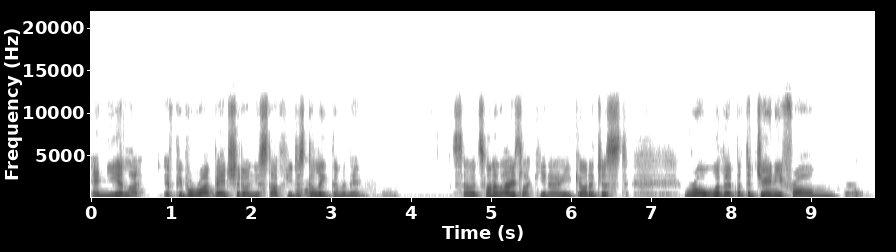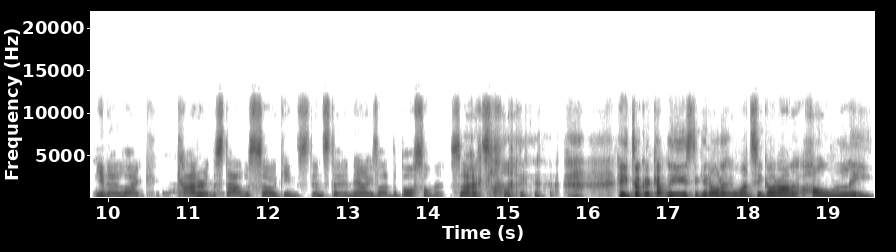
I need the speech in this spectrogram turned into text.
and yeah, like if people write bad shit on your stuff, you just delete them and then. So it's one of those like you know you got to just roll with it. But the journey from you know like Carter at the start was so against Insta, and now he's like the boss on it. So it's like he took a couple of years to get on it, and once he got on it, holy,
